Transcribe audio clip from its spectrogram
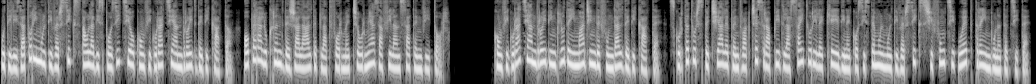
Utilizatorii Multiversix au la dispoziție o configurație Android dedicată, Opera lucrând deja la alte platforme ce urmează a fi lansate în viitor. Configurația Android include imagini de fundal dedicate, scurtături speciale pentru acces rapid la site-urile cheie din ecosistemul Multiversix și funcții Web3 îmbunătățite,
